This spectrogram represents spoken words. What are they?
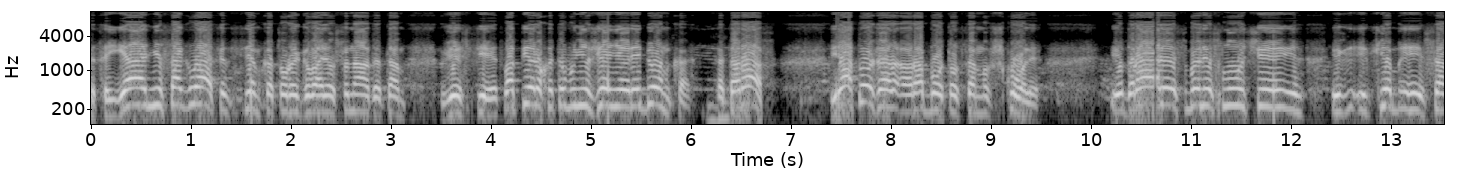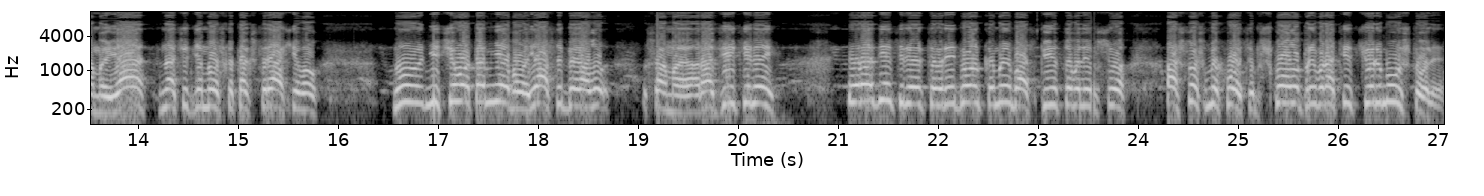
Это я не согласен с тем, который говорил, что надо там вести. Во-первых, это унижение ребенка. Это раз. Я тоже работал сам в школе. И дрались были случаи, и, и, и кем и самый я, значит, немножко так встряхивал. Ну, ничего там не было. Я собирал самое родителей, и родители этого ребенка мы воспитывали все. А что ж мы хотим? Школу превратить в тюрьму, что ли?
